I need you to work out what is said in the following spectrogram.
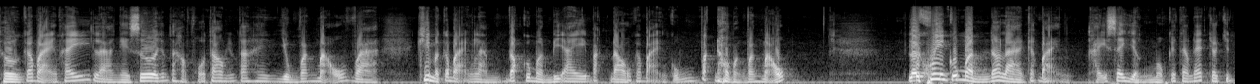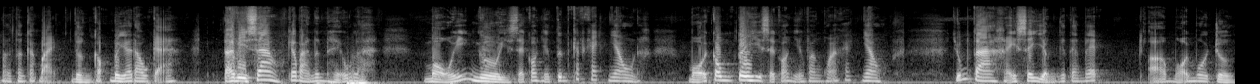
thường các bạn thấy là ngày xưa chúng ta học phổ thông, chúng ta hay dùng văn mẫu và khi mà các bạn làm document BA bắt đầu các bạn cũng bắt đầu bằng văn mẫu. Lời khuyên của mình đó là các bạn hãy xây dựng một cái template cho chính bản thân các bạn, đừng copy ở đâu cả. Tại vì sao? Các bạn nên hiểu là mỗi người sẽ có những tính cách khác nhau nè, mỗi công ty sẽ có những văn hóa khác nhau. Chúng ta hãy xây dựng cái template ở mỗi môi trường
